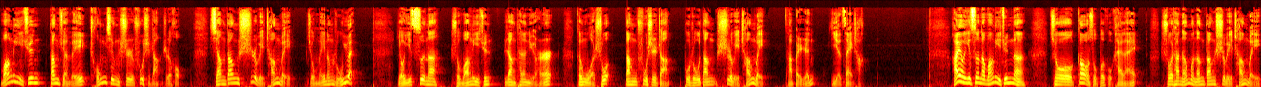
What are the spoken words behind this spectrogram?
王立军当选为重庆市副市长之后，想当市委常委就没能如愿。有一次呢，说王立军让他的女儿跟我说，当副市长不如当市委常委，他本人也在场。还有一次呢，王立军呢就告诉博古开来。说他能不能当市委常委，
